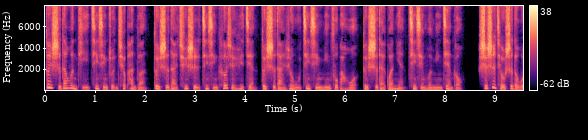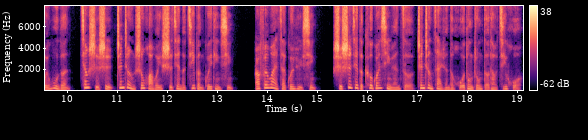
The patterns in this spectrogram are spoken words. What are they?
对时代问题进行准确判断，对时代趋势进行科学预见，对时代任务进行民族把握，对时代观念进行文明建构。实事求是的唯物论，将实事真正升华为实践的基本规定性，而非外在规律性，使世界的客观性原则真正在人的活动中得到激活，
